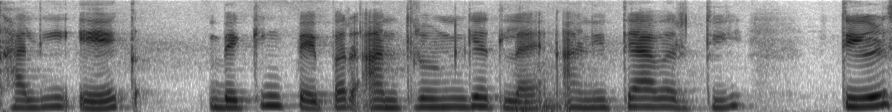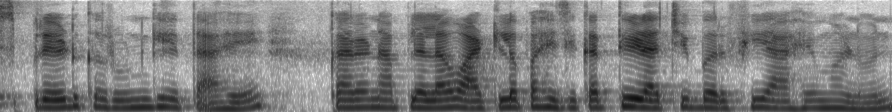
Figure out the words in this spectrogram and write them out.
खाली एक बेकिंग पेपर अंथरून घेतला आहे आणि त्यावरती तीळ स्प्रेड करून घेत आहे कारण आपल्याला वाटलं पाहिजे का तिळाची बर्फी आहे म्हणून.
